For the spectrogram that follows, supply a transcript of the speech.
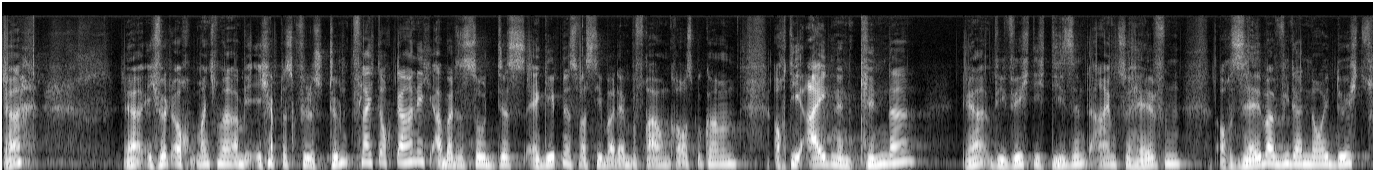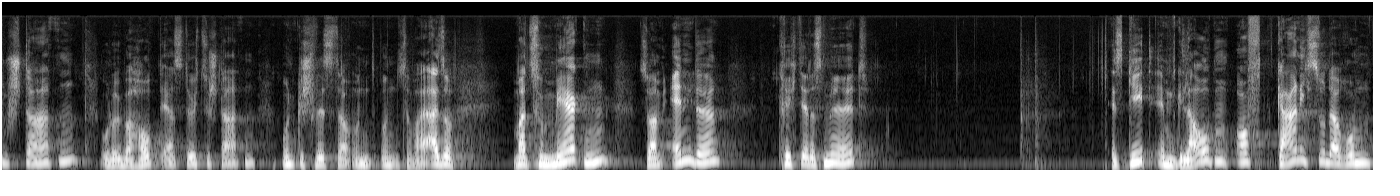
Ja, ja ich würde auch manchmal, ich habe das Gefühl, es stimmt vielleicht auch gar nicht, aber das ist so das Ergebnis, was die bei der Befragung rausbekommen. Auch die eigenen Kinder, ja, wie wichtig die sind, einem zu helfen, auch selber wieder neu durchzustarten oder überhaupt erst durchzustarten und Geschwister und, und so weiter. Also mal zu merken, so am Ende kriegt ihr das mit, es geht im Glauben oft gar nicht so darum,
